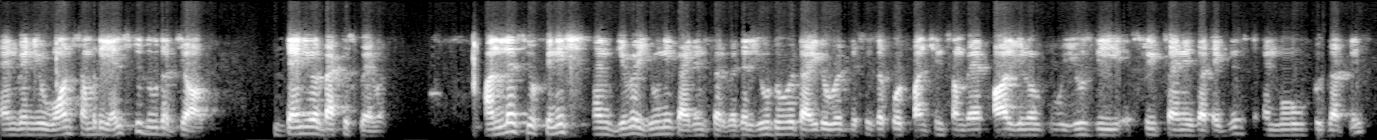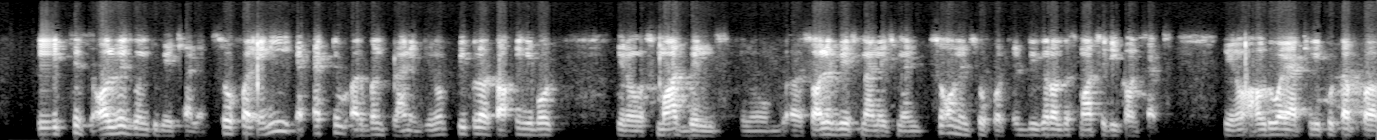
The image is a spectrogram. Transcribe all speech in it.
and when you want somebody else to do the job, then you are back to square one. Unless you finish and give a unique identifier, whether you do it, I do it, this is a code punch in somewhere, or you know, use the street signage that exists and move to that place, it is always going to be a challenge. So for any effective urban planning, you know, people are talking about, you know, smart bins, you know, uh, solid waste management, so on and so forth. These are all the smart city concepts. You know, how do I actually put up uh,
